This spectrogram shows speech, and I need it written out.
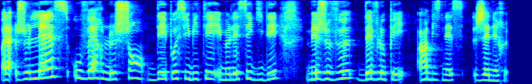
Voilà, je laisse ouvert le champ des possibilités et me laisser guider, mais je veux développer un business généreux.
